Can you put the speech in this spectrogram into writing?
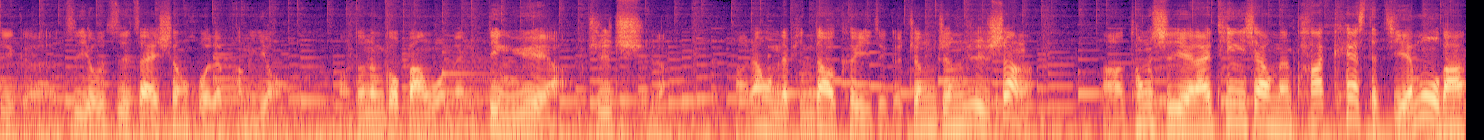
这个自由自在生活的朋友啊，都能够帮我们订阅啊，支持啊。啊，让我们的频道可以这个蒸蒸日上啊！啊，同时也来听一下我们 Podcast 节目吧！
